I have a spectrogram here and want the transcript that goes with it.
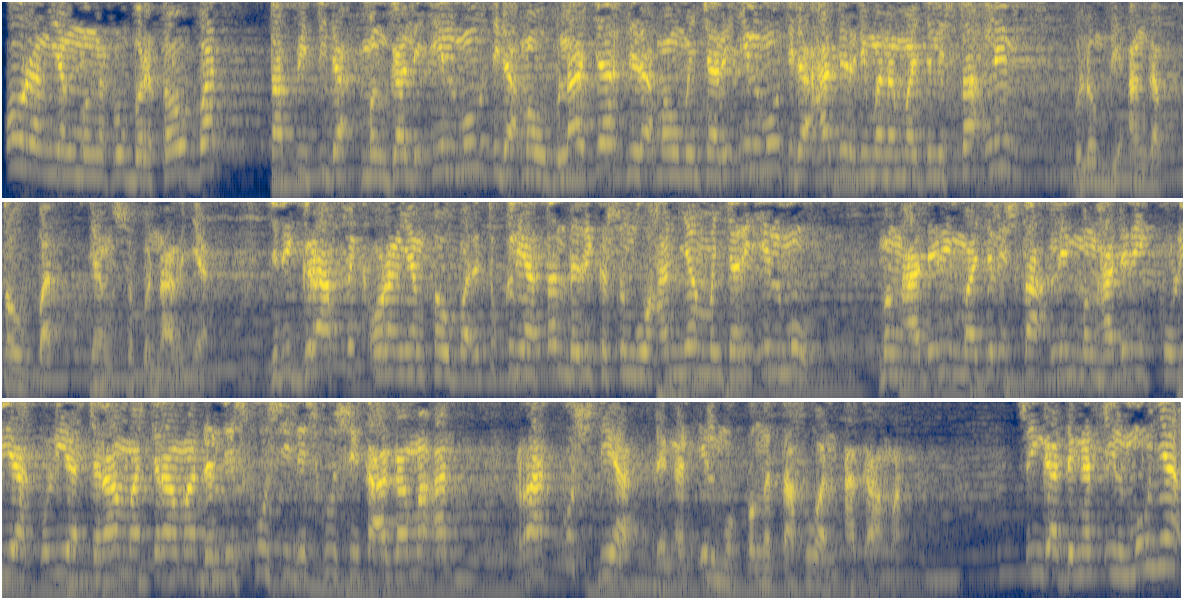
Orang yang mengaku bertobat tapi tidak menggali ilmu, tidak mau belajar, tidak mau mencari ilmu, tidak hadir di mana majelis taklim, belum dianggap taubat yang sebenarnya. Jadi grafik orang yang taubat itu kelihatan dari kesungguhannya mencari ilmu, menghadiri majelis taklim, menghadiri kuliah-kuliah, ceramah-ceramah dan diskusi-diskusi keagamaan, rakus dia dengan ilmu pengetahuan agama. Sehingga dengan ilmunya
